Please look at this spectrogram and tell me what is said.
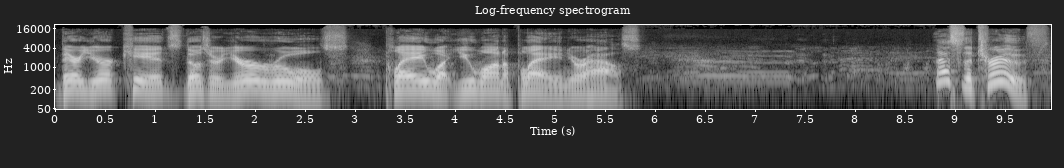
They're your kids, those are your rules. Play what you want to play in your house. That's the truth.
